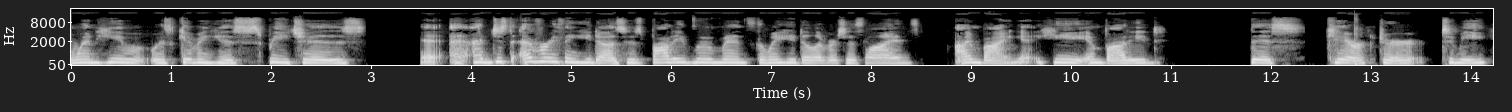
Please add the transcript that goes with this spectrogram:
When he was giving his speeches I just everything he does his body movements the way he delivers his lines i'm buying it. He embodied this character to me.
